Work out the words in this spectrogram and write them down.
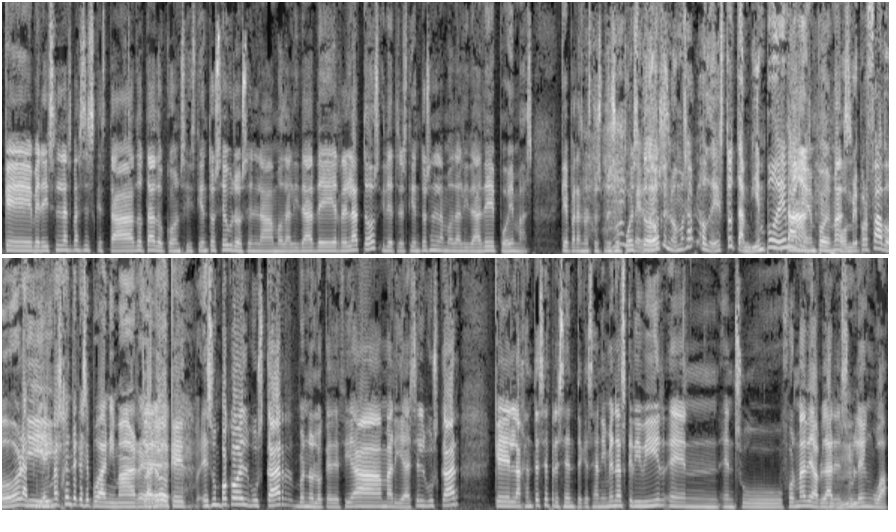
que veréis en las bases que está dotado con 600 euros en la modalidad de relatos y de 300 en la modalidad de poemas, que para nuestros Ay, presupuestos... perdón, que no hemos hablado de esto. También poemas. También poemas. Hombre, por favor, aquí Y- hay más gente que se pueda animar. Claro, eh, que es un poco el buscar, bueno, lo que decía María, es el buscar que la gente se presente, que se animen a escribir en, en su forma de hablar, en su lengua,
